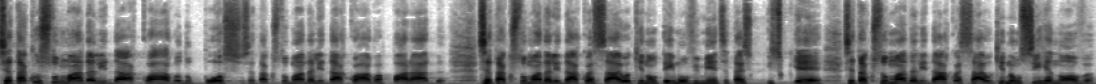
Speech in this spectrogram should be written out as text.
você está acostumado a lidar com a água do poço, você está acostumado a lidar com a água parada, você está acostumado a lidar com essa água que não tem movimento, você está é, você tá acostumado a lidar com essa água que não se renova.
